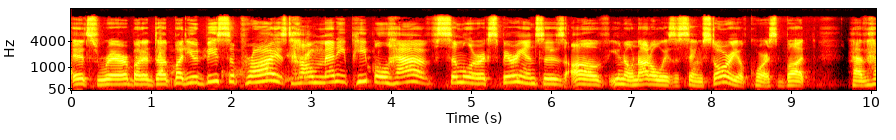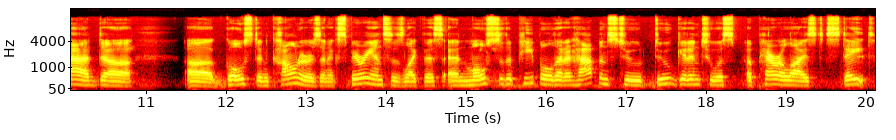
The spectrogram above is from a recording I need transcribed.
It's rare, but it does. But you'd be surprised how many people have similar experiences of, you know, not always the same story, of course, but have had uh, uh, ghost encounters and experiences like this. And most of the people that it happens to do get into a, a paralyzed state.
